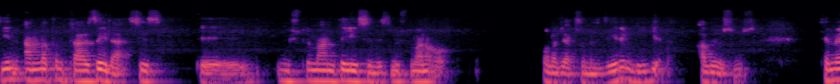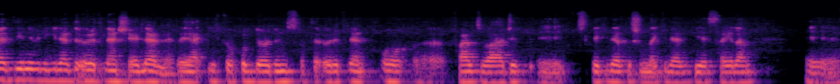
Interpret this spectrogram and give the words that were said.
din anlatım tarzıyla siz e, Müslüman değilsiniz, Müslüman olacaksınız diyelim, bilgi alıyorsunuz temel dini bilgilerde öğretilen şeylerle veya ilkokul dördüncü sınıfta öğretilen o e, farz, vacip, e, içindekiler dışındakiler diye sayılan e,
